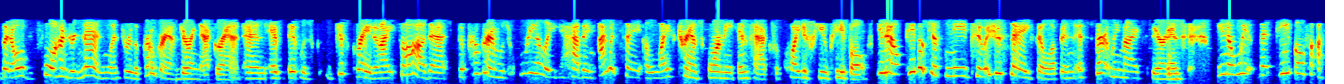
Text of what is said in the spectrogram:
but over 400 men went through the program during that grant, and it, it was just great. And I saw that the program was really having, I would say, a life transforming impact for quite a few people. You know, people just need to, as you say, Phillip, and it's certainly my experience, you know, we, that people are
